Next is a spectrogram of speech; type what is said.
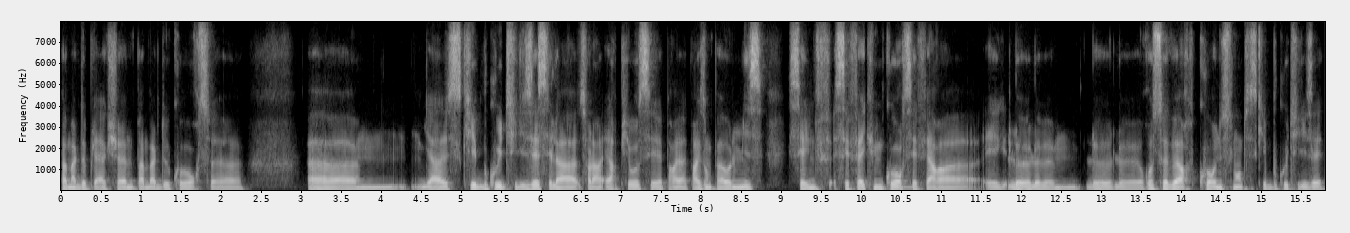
pas mal de play action, pas mal de courses. Euh, y a ce qui est beaucoup utilisé, c'est la sur la RPO, c'est par, par, exemple à All Miss, c'est une c'est fake une course et faire et le, le, le, le, receveur court une slant, c'est ce qui est beaucoup utilisé.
